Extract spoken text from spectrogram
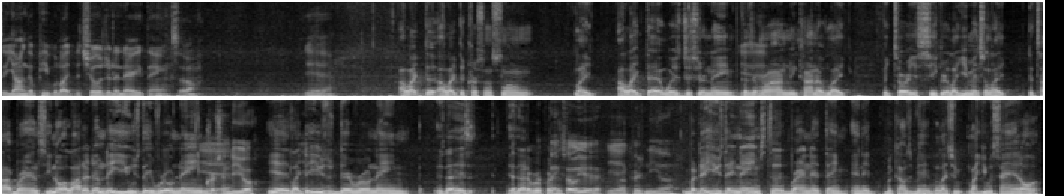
the younger people like the children and everything. So yeah. I like the I like the Christian Sloan, like I like that where it's just your name because it reminds me kind of like Victoria's Secret. Like you mentioned, like the top brands. You know, a lot of them they use their real name. Yeah. Christian Dior? Yeah, like they use their real name. Is that his? Is that a real I person? I think so, yeah. Yeah, Christian Dior. But they use their names to brand their thing, and it becomes big. But like you, like you were saying, it all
